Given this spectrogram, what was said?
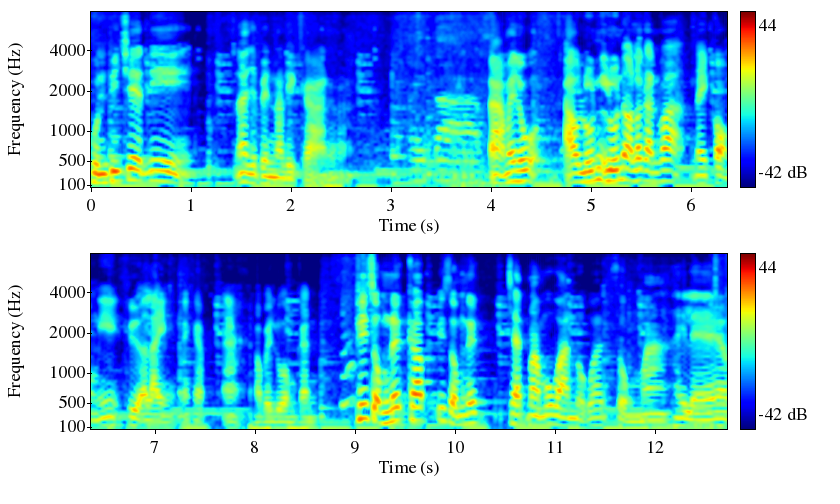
คุณพิเชษฐ์นี่น่าจะเป็นนาฬิกานะครับไอตา อ่าไม่รู้เอาลุ้นลุ้นเอาแล้วกันว่าในกล่องนี้คืออะไรนะครับอ่าเอาไปรวมกัน พี่สมนึกครับพี่สมนึกแชทมาเมื่อวานบอกว่าส่งมาให้แล้ว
